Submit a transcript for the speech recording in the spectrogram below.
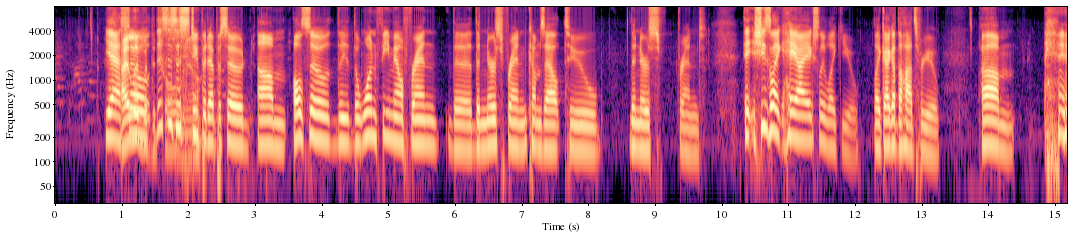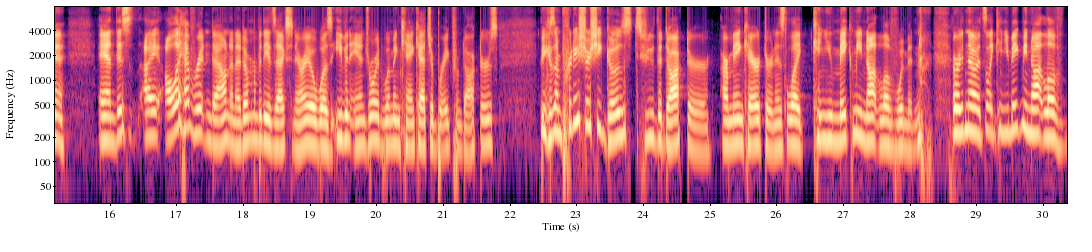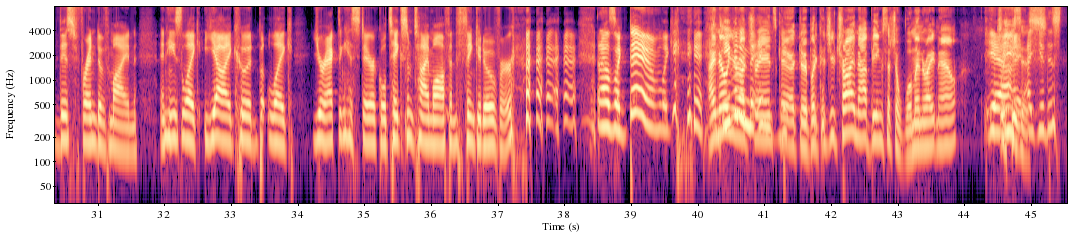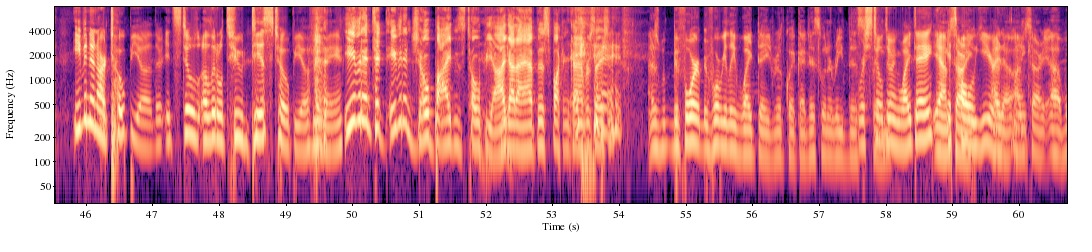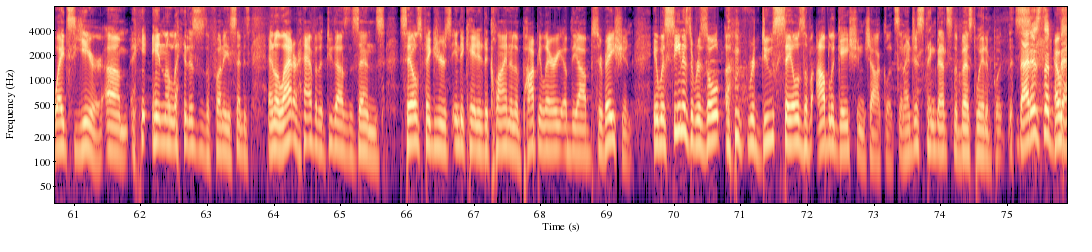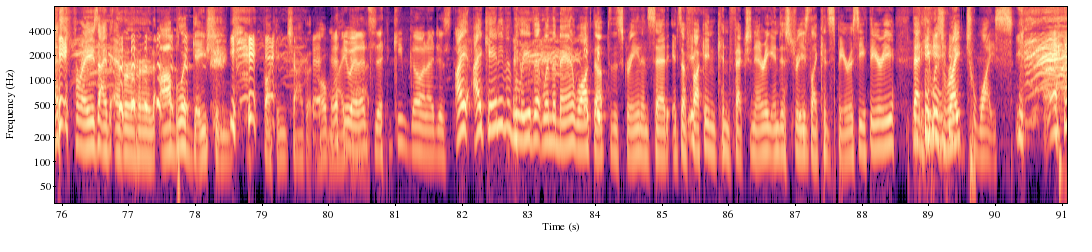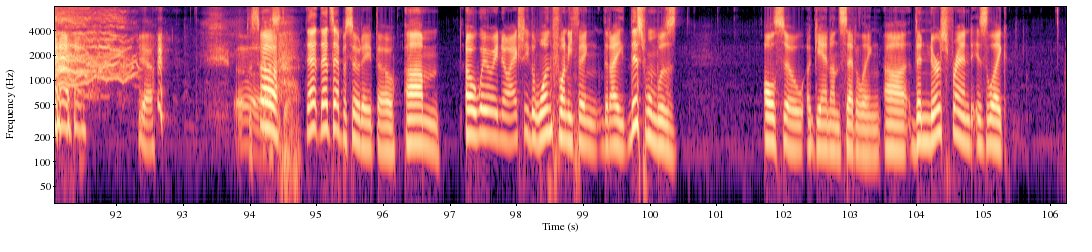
yeah. I live So with the this is a now. stupid episode. Um, also, the the one female friend, the the nurse friend, comes out to the nurse friend. It- she's like, "Hey, I actually like you. Like, I got the hots for you." Um, and this, I all I have written down, and I don't remember the exact scenario, was even android women can't catch a break from doctors because I'm pretty sure she goes to the doctor, our main character, and is like, "Can you make me not love women?" or no, it's like, "Can you make me not love this friend of mine?" And he's like, "Yeah, I could, but like." You're acting hysterical. Take some time off and think it over. and I was like, "Damn!" Like, I know you're a in the- in trans the- character, but could you try not being such a woman right now? yeah, I- I- yeah, this even in our topia, there, it's still a little too dystopia for me. Even in t- even in Joe Biden's topia, I gotta have this fucking conversation. I was, before before we leave White Day, real quick, I just want to read this. We're still from- doing White Day. Yeah, I'm it's sorry. all year. I know. I'm sorry. Uh, White's year. Um, in the this is the funniest sentence. In the latter half of the 2010s, sales figures indicated a decline in the popularity of the observation. It was seen as a result of reduced sales of obligation chocolates, and I just think that's the best way to put this. That is the And we- best phrase I've ever heard. Obligation fucking chocolate. Oh my anyway, god. Anyway, that's it. Keep going. I just. I, I can't even believe that when the man walked up to the screen and said it's a fucking confectionery industry's like conspiracy theory, that he was right twice. Yeah. Disgusting. That that's episode eight though. Um. Oh wait wait no actually the one funny thing that I this one was also again unsettling. Uh, the nurse friend is like,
